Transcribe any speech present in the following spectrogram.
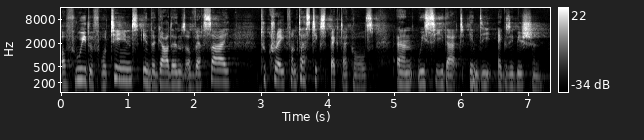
of Louis XIV in the gardens of Versailles to create fantastic spectacles, and we see that in the exhibition.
